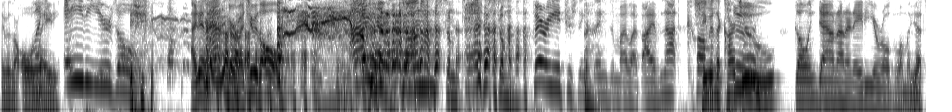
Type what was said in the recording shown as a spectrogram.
It was an old Like lady. 80 years old. I didn't ask her, but she was old. I have done some some very interesting things in my life. I have not come She was a to cartoon. going down on an 80 year old woman. That's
